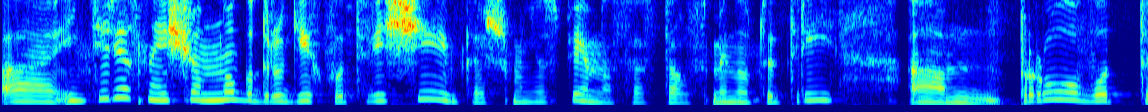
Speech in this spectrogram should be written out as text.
А, интересно еще много других вот вещей, конечно, мы не успеем, у нас осталось минуты три, про вот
